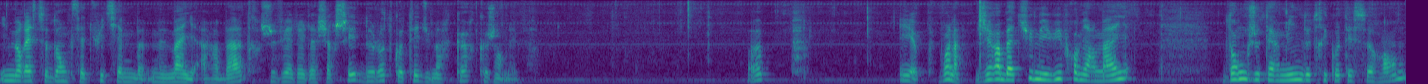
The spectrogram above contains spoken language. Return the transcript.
Il me reste donc cette huitième maille à rabattre. Je vais aller la chercher de l'autre côté du marqueur que j'enlève. Hop. Et hop. Voilà, j'ai rabattu mes huit premières mailles. Donc je termine de tricoter ce rang.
